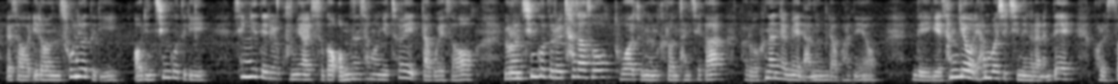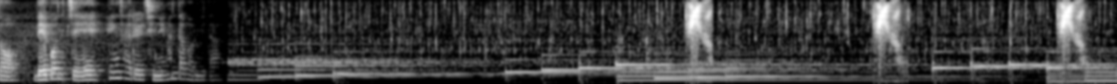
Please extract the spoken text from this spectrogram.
그래서 이런 소녀들이 어린 친구들이 생리대를 구매할 수가 없는 상황에 처해 있다고 해서 이런 친구들을 찾아서 도와주는 그런 단체가 바로 흔한 열매 나눔이라고 하네요. 근데 이게 3개월에 한 번씩 진행을 하는데 벌써 네 번째 행사를 진행한다고 합니다. Show.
